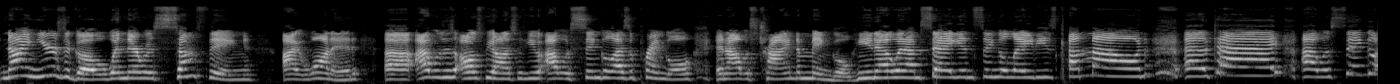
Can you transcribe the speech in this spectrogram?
nine years ago, when there was something I wanted, uh, I will just, I'll just be honest with you. I was single as a Pringle and I was trying to mingle. You know what I'm saying, single ladies? Come on, okay? I was single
